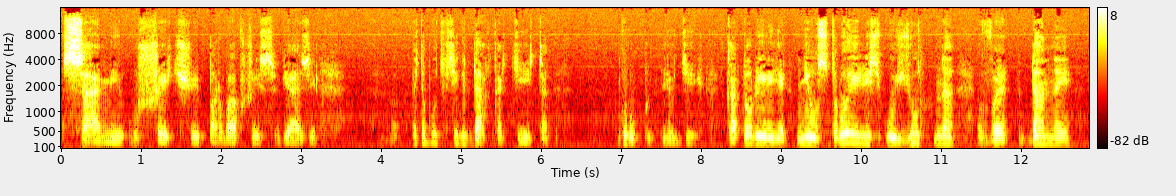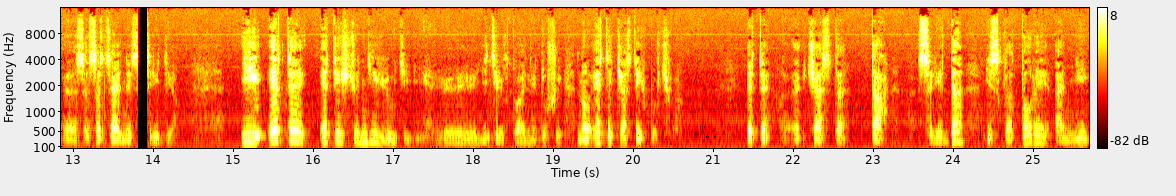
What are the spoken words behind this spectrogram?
сами ушедшие, порвавшие связи. Это будут всегда какие-то группы людей, которые не устроились уютно в данной э, социальной среде. И это, это еще не люди э, интеллектуальной души, но это часто их почва. Это э, часто та среда, из которой они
